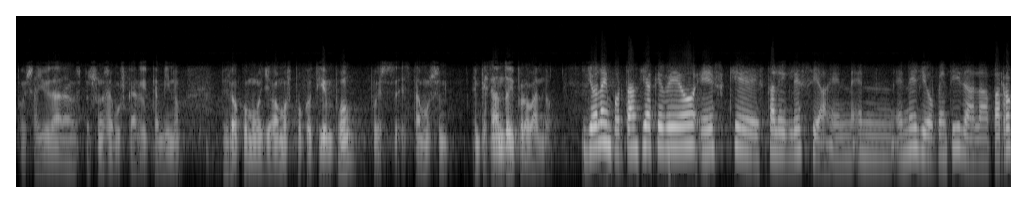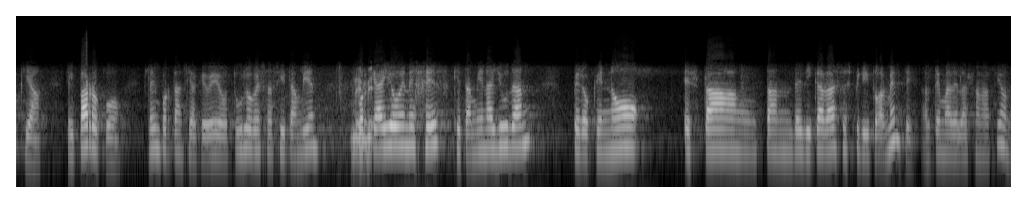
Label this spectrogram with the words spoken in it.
pues ayudar a las personas a buscar el camino. Pero como llevamos poco tiempo, pues estamos em, empezando y probando. Yo la importancia que veo es que está la iglesia en, en, en ello, metida, la parroquia, el párroco. Es la importancia que veo. ¿Tú lo ves así también? Porque hay ONGs que también ayudan, pero que no están tan dedicadas espiritualmente al tema de la sanación.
